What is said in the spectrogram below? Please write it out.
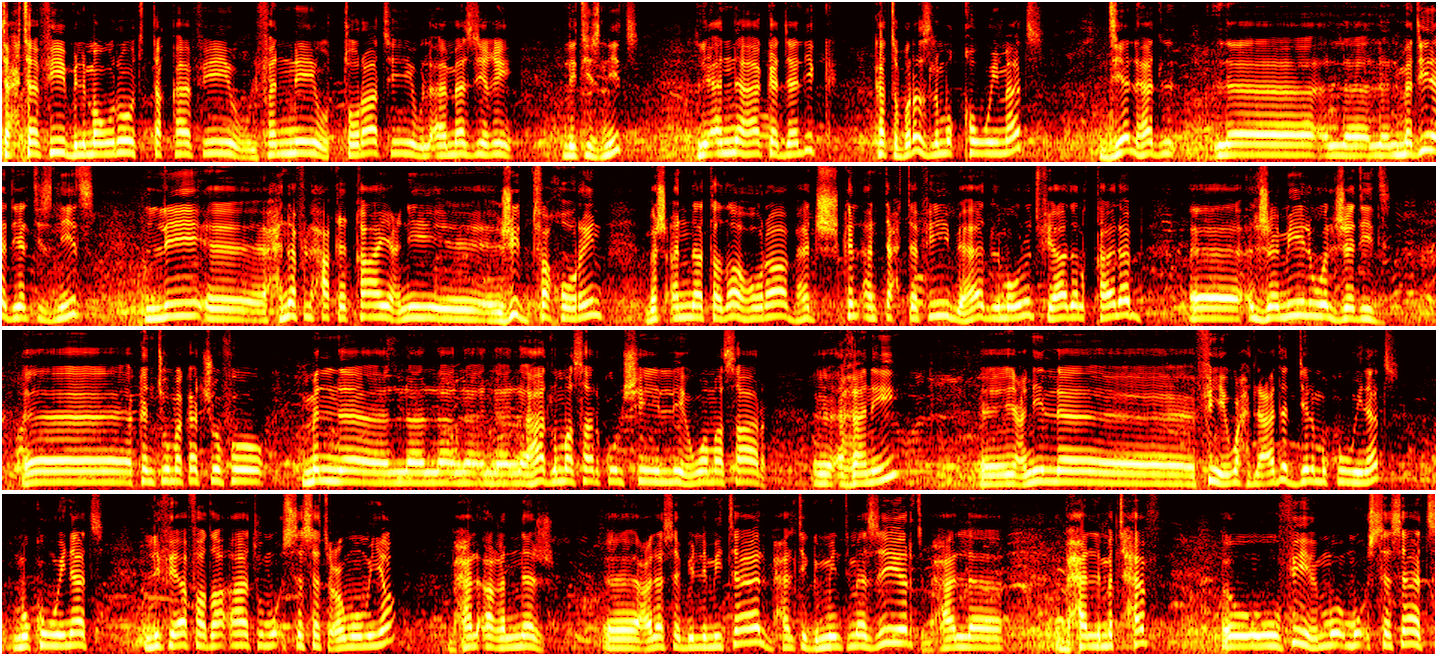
تحتفي بالموروث الثقافي والفني والتراثي والأمازيغي لتزنيت لأنها كذلك كتبرز المقومات ديال هاد المدينة ديال تيزنيت اللي آه، حنا في الحقيقة يعني آه، جد فخورين باش أن تظاهره بهذا الشكل أن تحتفي بهذا المولود في هذا القالب آه، الجميل والجديد. كنتم كتشوفوا من هذا المسار كل شيء اللي هو مسار غني. يعني فيه واحد العدد ديال المكونات. مكونات اللي فيها فضاءات ومؤسسات عمومية بحال أغناج آه، على سبيل المثال بحال تقمينة مازيرت بحال بحال المتحف. وفيه مؤسسات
